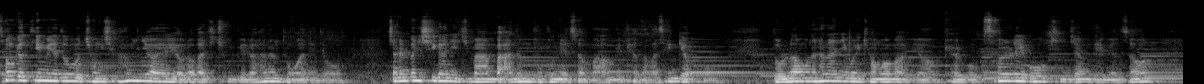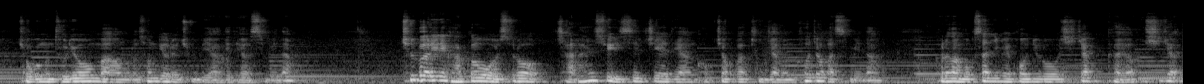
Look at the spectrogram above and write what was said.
선교팀에도 정식 합류하여 여러 가지 준비를 하는 동안에도 짧은 시간이지만 많은 부분에서 마음의 변화가 생겼고 놀라운 하나님을 경험하며 결국 설레고 긴장되면서 조금은 두려운 마음으로 선교를 준비하게 되었습니다. 출발일이 가까워 올수록 잘 할 수 있을지에 대한 걱정과 긴장은 커져갔습니다. 그러나 목사님의 권유로 시작하여 시작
